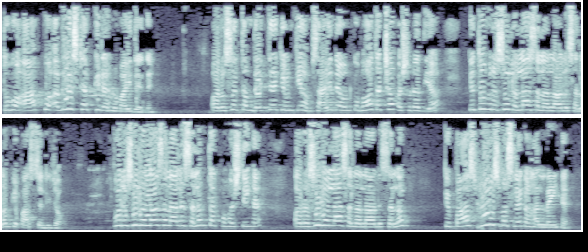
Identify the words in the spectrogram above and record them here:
تو وہ آپ کو اگلے اسٹیپ کی رہنمائی دے دیں۔ اور اس وقت ہم دیکھتے ہیں کہ ان کی ہمسائی نے ان کو بہت اچھا مشورہ دیا کہ تم رسول اللہ صلی اللہ علیہ وسلم کے پاس چلی جاؤ۔ وہ رسول اللہ صلی اللہ علیہ وسلم تک پہنچتی ہیں اور رسول اللہ صلی اللہ علیہ وسلم کے پاس بھی اس مسئلے کا حل نہیں ہے۔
